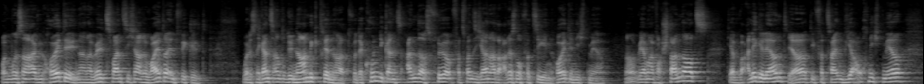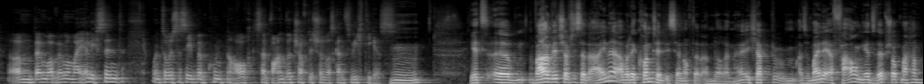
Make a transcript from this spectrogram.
und muss sagen, heute in einer Welt 20 Jahre weiterentwickelt, wo das eine ganz andere Dynamik drin hat, wo der Kunde ganz anders, früher, vor 20 Jahren hat er alles noch verziehen, heute nicht mehr. wir haben einfach Standards, die haben wir alle gelernt, ja, die verzeihen wir auch nicht mehr, ähm, wenn, wir, wenn wir mal ehrlich sind. Und so ist es eben beim Kunden auch. Deshalb Warenwirtschaft ist schon was ganz Wichtiges. Mhm. Jetzt ähm, Warenwirtschaft ist das eine, aber der Content ist ja noch das andere. Ne? Ich habe, also meine Erfahrungen jetzt Webshop machen,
